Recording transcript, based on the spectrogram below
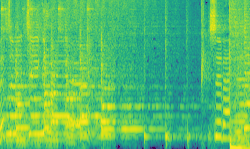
Let's all take a. Savannah.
